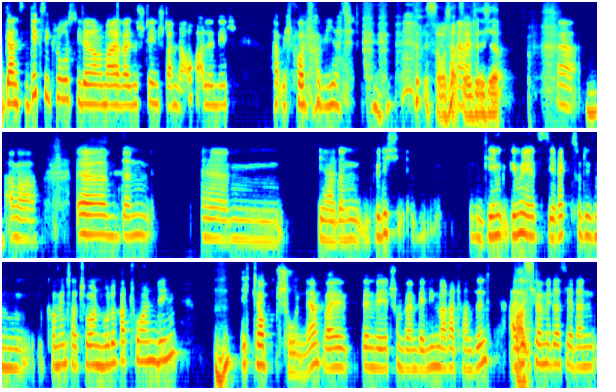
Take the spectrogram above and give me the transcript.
ganzen Dixie-Klos, die da normalerweise stehen, standen da auch alle nicht. Hat mich voll verwirrt. Ist so tatsächlich, ja. Ja, ja aber ähm, dann, ähm, ja, dann würde ich gehen, gehen wir jetzt direkt zu diesem Kommentatoren, Moderatoren-Ding. Mhm. Ich glaube schon, ne? weil wenn wir jetzt schon beim Berlin-Marathon sind, also Passt. ich höre mir das ja dann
